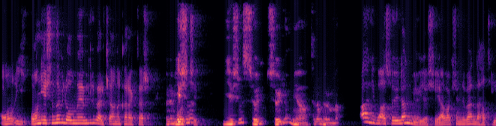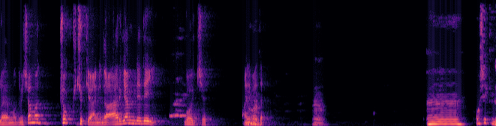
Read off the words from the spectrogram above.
10 yaşında bile olmayabilir belki ana karakter. Öyle mi? Yaşını, yaşını söyle- söylüyor mu ya? Hatırlamıyorum ben. Galiba söylenmiyor yaşı ya. Bak şimdi ben de hatırlayamadım hiç ama çok küçük yani. Daha ergen bile değil Boichi animede. Hı. Ee, o şekilde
